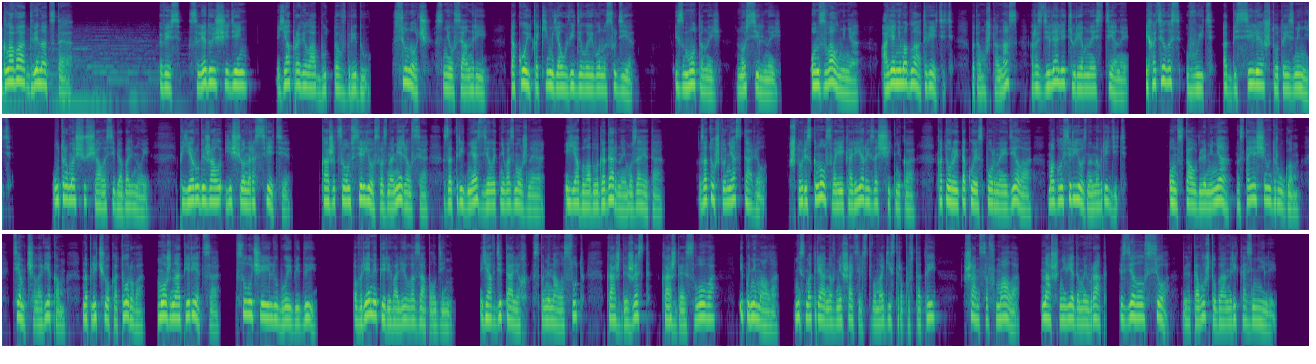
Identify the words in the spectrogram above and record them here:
Глава 12. Весь следующий день я провела будто в бреду. Всю ночь снился Анри, такой, каким я увидела его на суде. Измотанный, но сильный. Он звал меня, а я не могла ответить, потому что нас разделяли тюремные стены, и хотелось выть от бессилия что-то изменить. Утром ощущала себя больной — Пьер убежал еще на рассвете. Кажется, он всерьез вознамерился за три дня сделать невозможное, и я была благодарна ему за это. За то, что не оставил, что рискнул своей карьерой защитника, которой такое спорное дело могло серьезно навредить. Он стал для меня настоящим другом, тем человеком, на плечо которого можно опереться в случае любой беды. Время перевалило за полдень. Я в деталях вспоминала суд, каждый жест, каждое слово и понимала, несмотря на вмешательство магистра пустоты, шансов мало. Наш неведомый враг сделал все для того, чтобы Анри казнили.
